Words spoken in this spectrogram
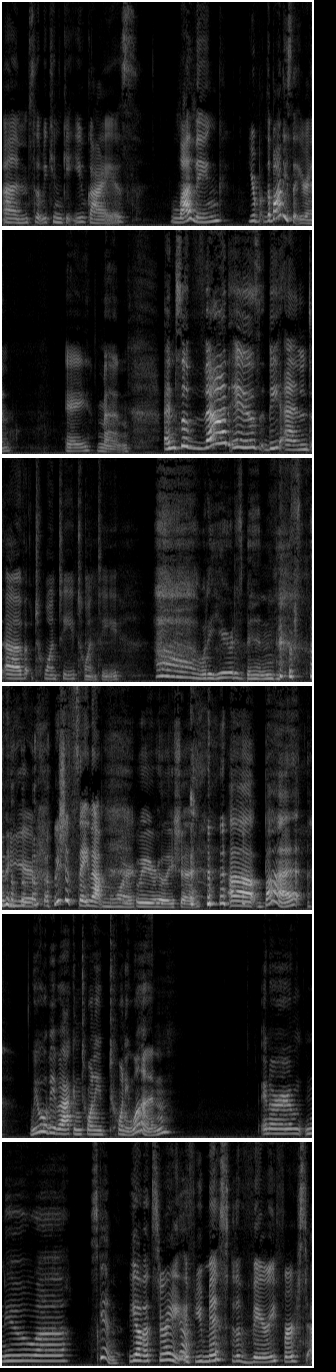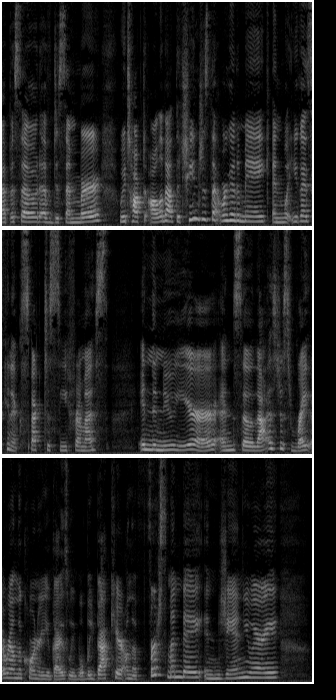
um, so that we can get you guys loving your the bodies that you're in. Amen. And so that is the end of 2020. Ah, what a year it has been. the year. We should say that more. we really should. uh, but we will be back in 2021 in our new uh, skin. Yeah, that's right. Yeah. If you missed the very first episode of December, we talked all about the changes that we're going to make and what you guys can expect to see from us in the new year. And so that is just right around the corner, you guys. We will be back here on the first Monday in January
